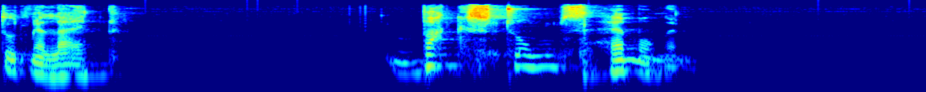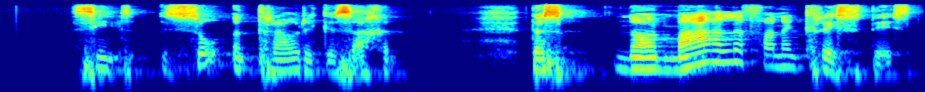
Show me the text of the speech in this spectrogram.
tut mir leid. Wachstumshemmungen sind so eine traurige Sache. Das Normale von einem Christ ist,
